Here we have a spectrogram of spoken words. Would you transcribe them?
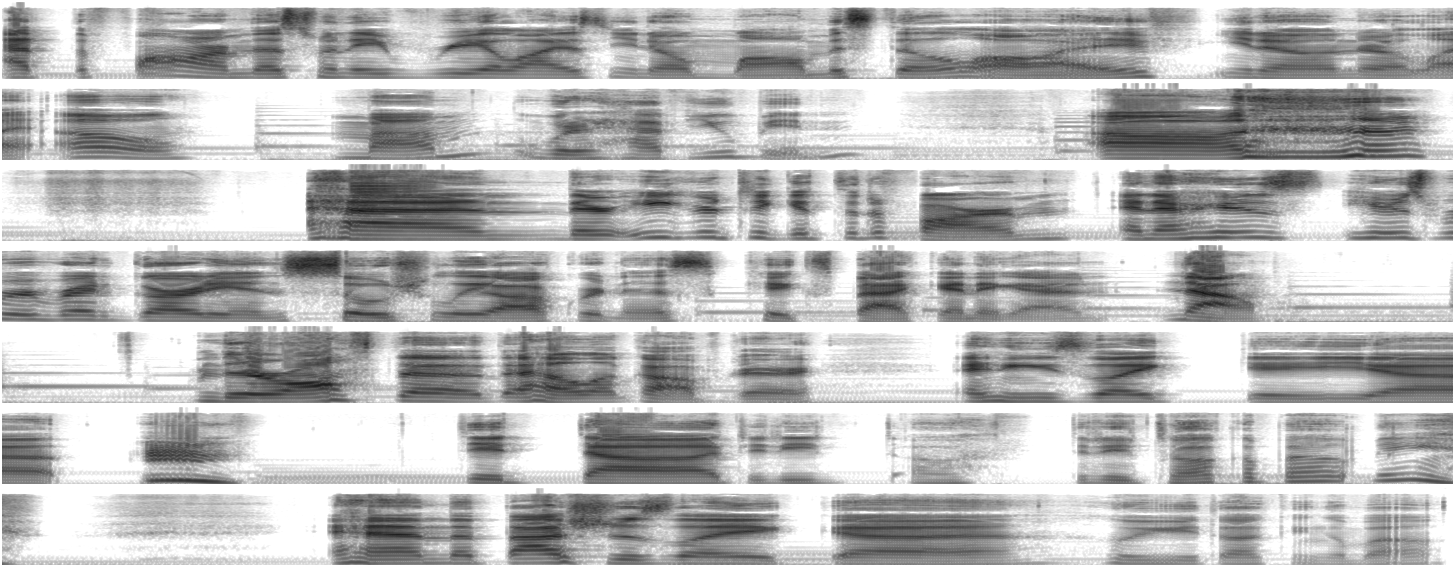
at the farm, that's when they realize, you know, Mom is still alive. You know, and they're like, "Oh, Mom, where have you been?" Uh, and they're eager to get to the farm. And now here's here's where Red Guardian's socially awkwardness kicks back in again. Now they're off the, the helicopter. And he's like a uh, did uh did he uh, did he talk about me? And natasha's like uh who are you talking about?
